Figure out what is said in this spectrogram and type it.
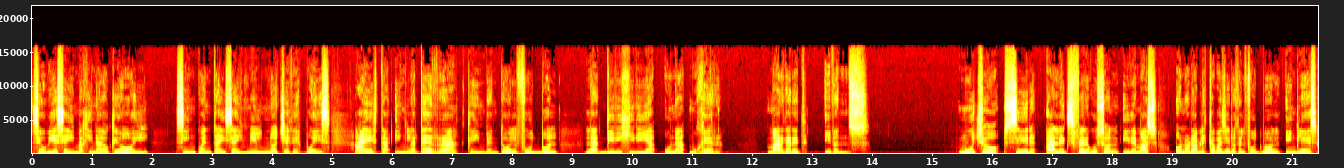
se hubiese imaginado que hoy, 56.000 noches después, a esta Inglaterra que inventó el fútbol, la dirigiría una mujer, Margaret Evans. Mucho Sir Alex Ferguson y demás honorables caballeros del fútbol inglés,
